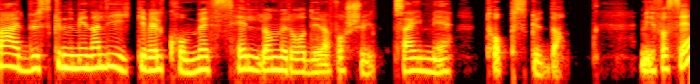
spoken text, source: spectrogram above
bærbuskene mine allikevel kommer, selv om rådyra forsynt seg med toppskudda. Vi får se,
